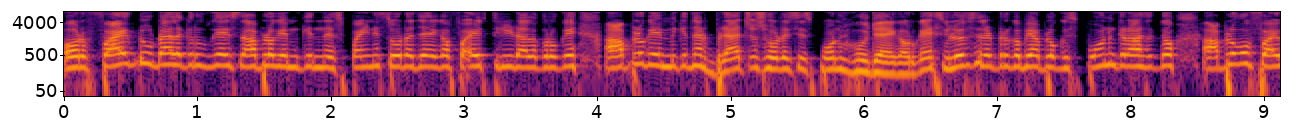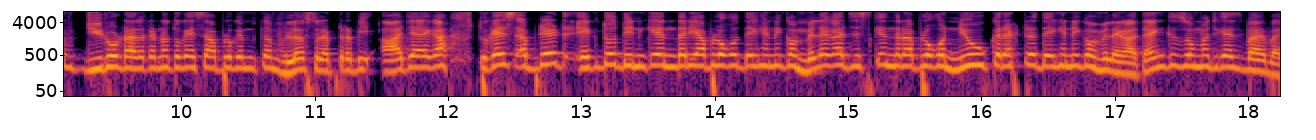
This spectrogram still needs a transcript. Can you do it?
और फाइव टू डाल करोगे आप लोग गेम के अंदर स्पाइनसोर आ जाएगा। फाइव थ्री डाल करोगे, आप लोग गेम के अंदर ब्रैचोसोर स्पोन हो जाएगा। और गैस विलो सेलेक्टर को भी आप लोग स्पोन करा सकते हो। आप लोगों को फाइव ज़ीरो डाल करना तो कैसे आप लोग इनका विलो सेलेक्टर भी आ जाएगा। तो कैसे अपडेट एक दो दिन के अंदर ही आप लोगों को देखने को मिलेगा, जिसके अंदर आप लोगों को न्यू करेक्टर देखने को मिलेगा। Thank you so much guys bye bye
